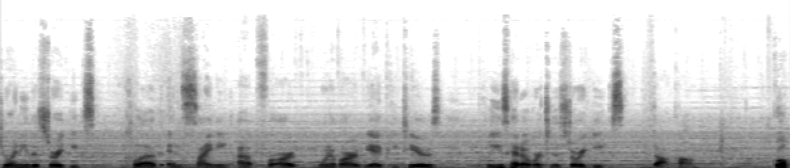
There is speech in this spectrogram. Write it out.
joining the Story Geeks Club and signing up for our one of our VIP tiers, please head over to thestorygeeks.com. Cool.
